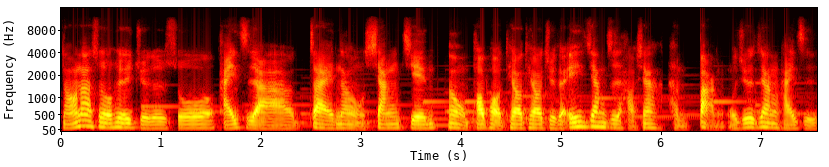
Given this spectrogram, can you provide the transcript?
然后那时候会觉得说，孩子啊，在那种乡间那种跑跑跳跳，觉得诶这样子好像很棒。我觉得这样孩子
